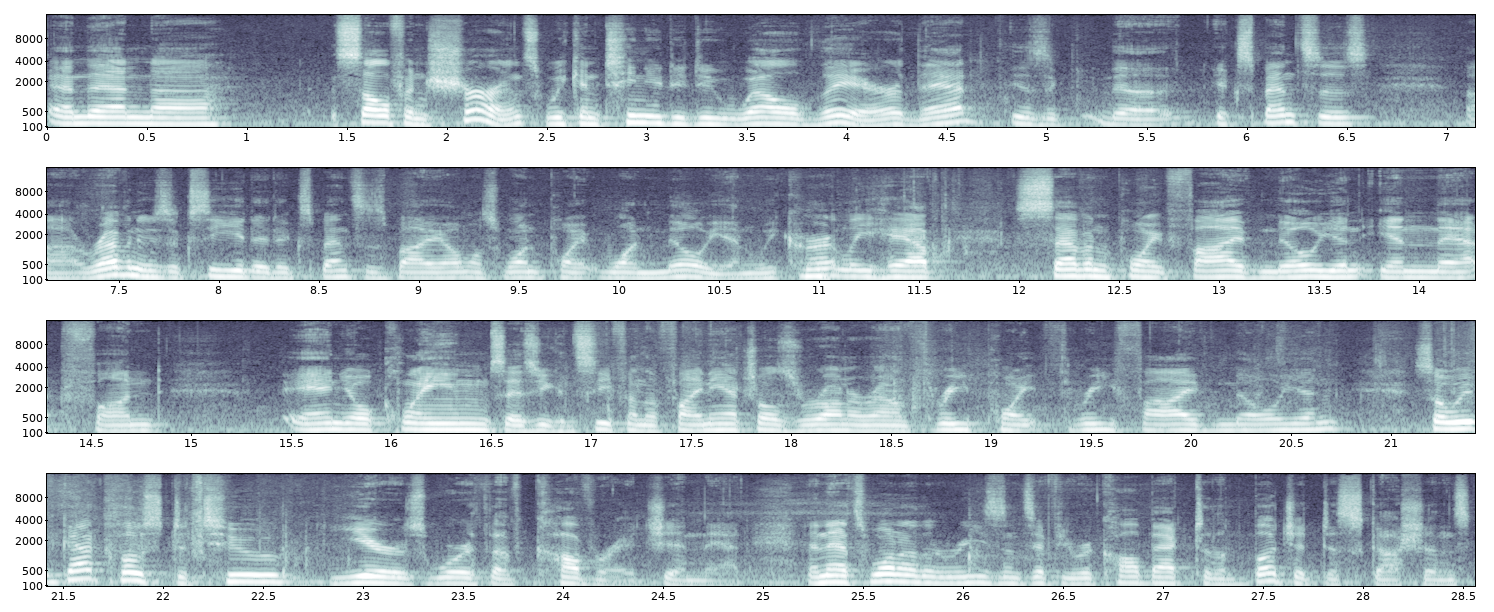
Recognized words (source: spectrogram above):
And then uh, self-insurance, we continue to do well there. That is, the expenses, uh, revenues exceeded expenses by almost 1.1 million. We currently have 7.5 million in that fund. Annual claims, as you can see from the financials, run around 3.35 million. So we've got close to two years' worth of coverage in that. And that's one of the reasons, if you recall back to the budget discussions,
